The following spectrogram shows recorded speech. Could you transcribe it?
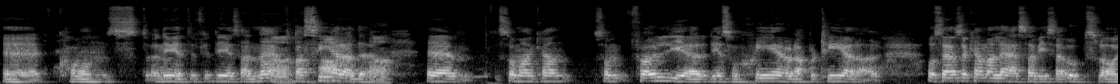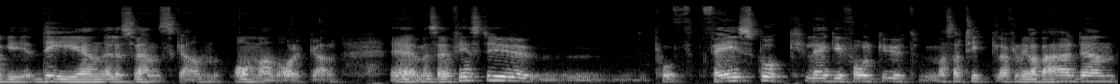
Eh, konst, ni vet för det är så här nätbaserade. Ja, ja. Eh, som man kan, som följer det som sker och rapporterar. Och sen så kan man läsa vissa uppslag i DN eller Svenskan om man orkar. Eh, men sen finns det ju på Facebook lägger folk ut massa artiklar från hela världen.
